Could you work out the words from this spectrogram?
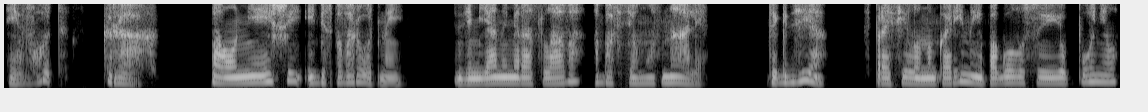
И вот крах. Полнейший и бесповоротный. Демьян и Мирослава обо всем узнали. «Ты где?» — спросил он у Карины и по голосу ее понял,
